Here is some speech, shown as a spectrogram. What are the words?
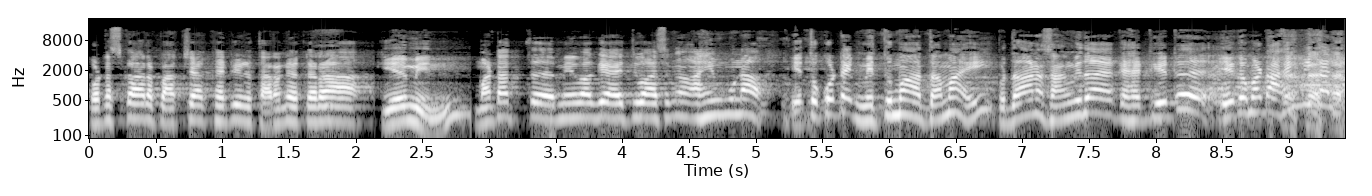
කොටස්කාර පක්ෂයක් හැටියට තරඟ කරා කියමින් මටත් මේ වගේ අයිතිවාසිකම් අහිමි වුණා. එතකොට මෙතුමා තමයි ප්‍රධාන සංවිධායක හැටියට ඒක මට අහිමි කළේ.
